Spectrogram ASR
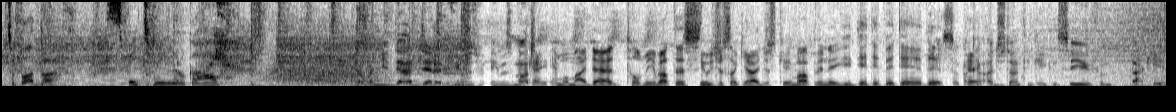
It's a bloodbath. Speak to me, little guy. Yeah, when your dad did it, he was he was much. Okay, and when my dad told me about this, he was just like, "Yeah, I just came up and they did, did, did, did this." Okay. Okay, I just don't think he can see you from back here.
